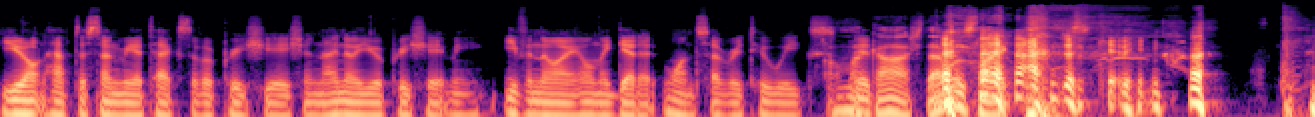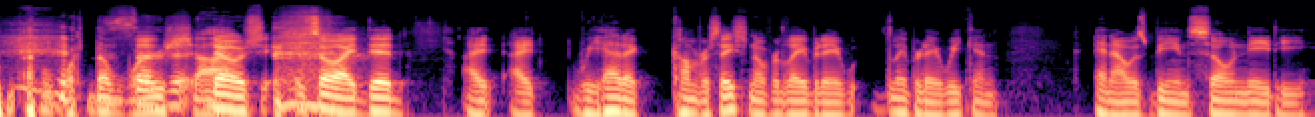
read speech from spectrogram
you don't have to send me a text of appreciation. I know you appreciate me, even though I only get it once every two weeks. Oh my It- gosh, that was like I'm just kidding. the worst the- shot. No, she, so I did. I, I we had a conversation over Labor Day Labor Day weekend, and I was being so needy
